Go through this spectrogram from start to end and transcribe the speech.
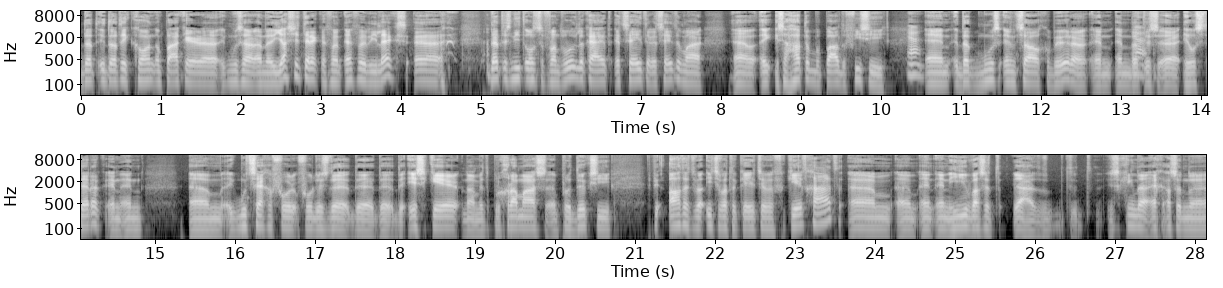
dat, dat ik gewoon een paar keer... Uh, ik moest haar aan de jasje trekken van even relax. Uh, dat is niet onze verantwoordelijkheid, et cetera, et cetera. Maar uh, ik, ze had een bepaalde visie. Ja. En dat moest en zou gebeuren. En, en dat Ja. is heel sterk. En, en um, ik moet zeggen, voor, voor dus de, de, de, de eerste keer... Nou, met programma's, productie heb je altijd wel iets wat een keertje verkeerd gaat. Um, um, en, en hier was het, ja, ze ging daar echt als een uh,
